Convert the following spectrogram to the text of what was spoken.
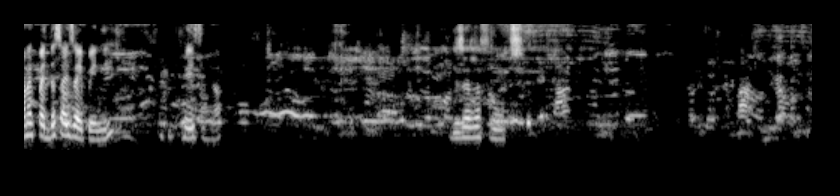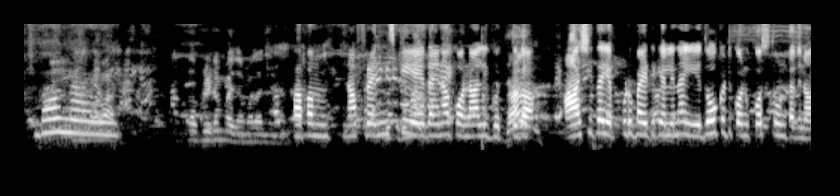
మనకు పెద్ద సైజ్ అయిపోయింది. బేసిక్గా. దీస్ ఆర్ ద ఫ్రూట్స్ బాగున్నాయి. పాపం నా ఫ్రెండ్స్కి ఏదైనా కొనాలి గుర్తుగా. ఆశిత ఎప్పుడు బయటికి వెళ్ళినా ఏదో ఒకటి కొనుక్కొస్తూ ఉంటది నా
